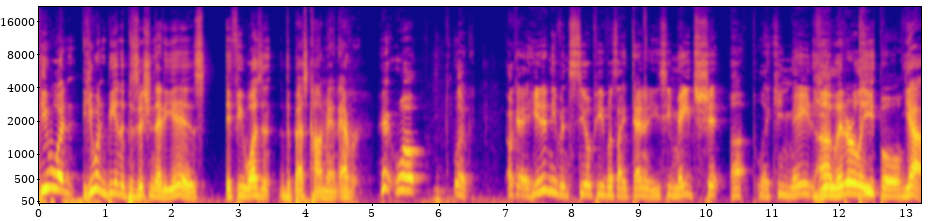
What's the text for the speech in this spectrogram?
He wouldn't he wouldn't be in the position that he is if he wasn't the best con man ever. Here, well, look. Okay, he didn't even steal people's identities. He made shit up. Like he made He literally people. Yeah.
